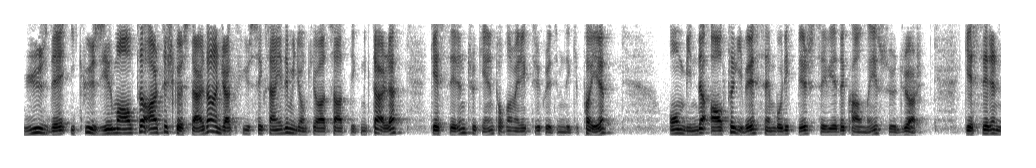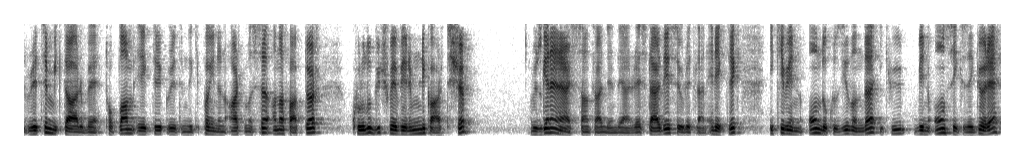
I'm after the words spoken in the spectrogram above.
%226 artış gösterdi ancak 187 milyon kilowatt saatlik miktarla GES'lerin Türkiye'nin toplam elektrik üretimindeki payı 10 binde 6 gibi sembolik bir seviyede kalmayı sürdürüyor. GES'lerin üretim miktarı ve toplam elektrik üretimindeki payının artması ana faktör. Kurulu güç ve verimlilik artışı. Rüzgar enerji santrallerinde yani RES'lerde ise üretilen elektrik 2019 yılında 2018'e göre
